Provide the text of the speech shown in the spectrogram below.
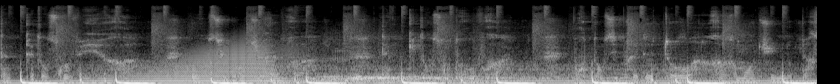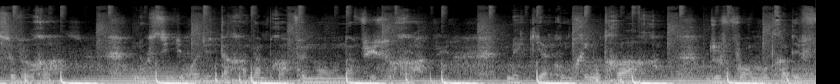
T'inquiète, on se reverra. Au tu rêveras. T'inquiète, on se retrouvera. Pourtant, si près de toi, rarement tu nous percevras. Nos sillons et du taradin, bravement on affusera. Mais qui a compris notre art? Du fond, on montre un défaut.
